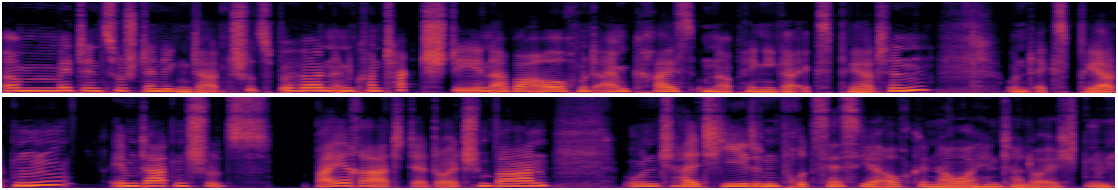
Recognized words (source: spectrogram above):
ähm, mit den zuständigen Datenschutzbehörden in Kontakt stehen, aber auch mit einem Kreis unabhängiger Expertinnen und Experten im Datenschutzbeirat der Deutschen Bahn und halt jeden Prozess hier auch genauer hinterleuchten.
